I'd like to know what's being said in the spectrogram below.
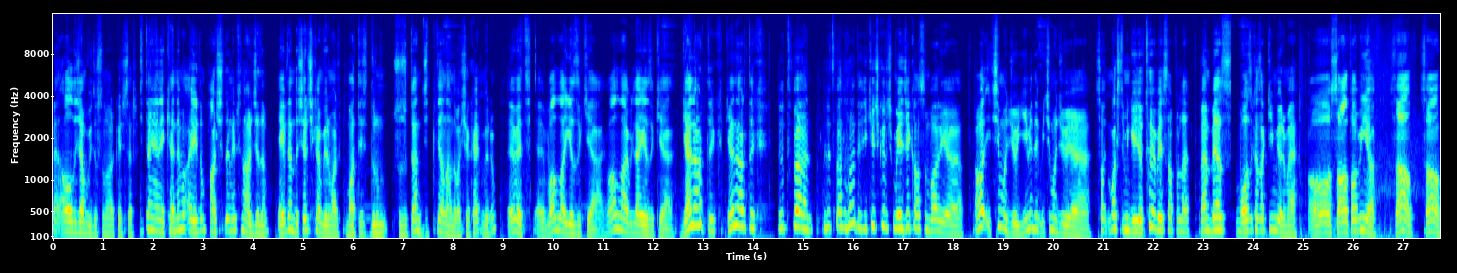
ben ağlayacağım bu videosunu arkadaşlar. Cidden yani kendime ayırdım. Harçlıkların hepsini harcadım. Evden dışarı çıkamıyorum artık maddi durumsuzluktan. Ciddi anlamda bak şaka yapmıyorum. Evet. Yani vallahi yazık ya. Vallahi billahi yazık ya. Gel artık. Gel artık. Lütfen. Lütfen hadi 2-3 kuruş MC kalsın bari ya. Ama içim acıyor. Yemin ederim içim acıyor ya. Saint Maxim'in geliyor. Tövbe estağfurullah. Ben beyaz boğazlı kazak giymiyorum he. Oo sağ ol Fabinho. Sağ ol. Sağ ol.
